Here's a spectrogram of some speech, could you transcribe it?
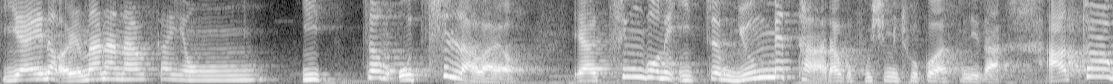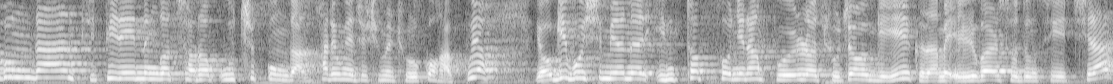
이 아이는 얼마나 나올까요? 2.57 나와요. 약 층고는 2.6m라고 보시면 좋을 것 같습니다. 아톨 공간 DP되어 있는 것처럼 우측 공간 활용해 주시면 좋을 것 같고요. 여기 보시면은 인터폰이랑 보일러 조절기, 그 다음에 일괄 소등 스위치랑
